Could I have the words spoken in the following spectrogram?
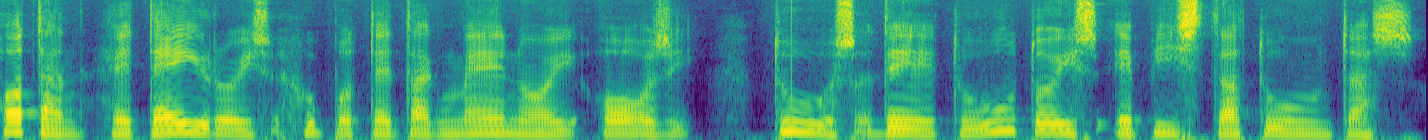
hotan heteirois hypotetagmenoi osi, tus de tuutois epistatuntas.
